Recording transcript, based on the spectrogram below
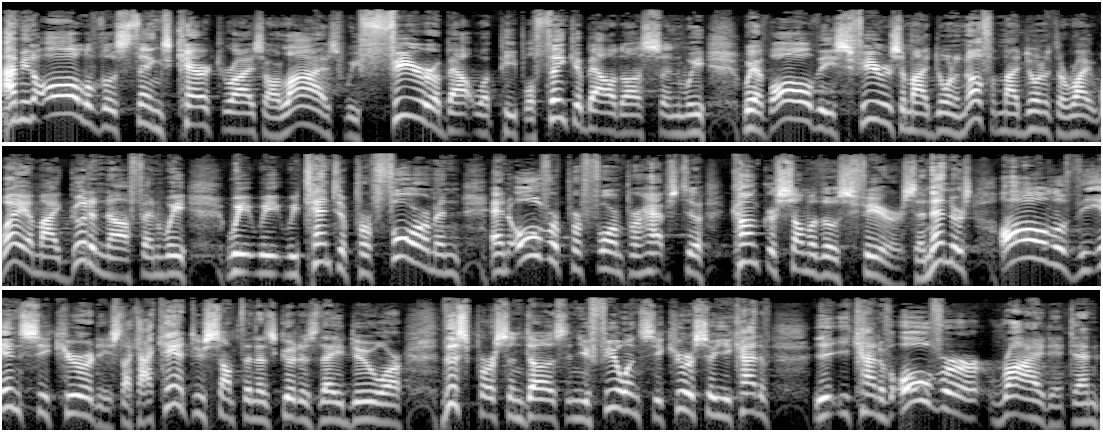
I mean, all of those things characterize our lives. We fear about what people think about us, and we, we have all these fears. Am I doing enough? Am I doing it the right way? Am I good enough? And we, we, we, we tend to perform and, and overperform perhaps to conquer some of those fears. And then there's all of the insecurities, like I can't do something as good as they do, or this person does, and you feel insecure, so you kind of, you, you kind of override it, and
